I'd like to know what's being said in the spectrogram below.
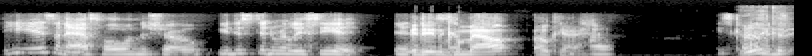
he is an asshole in the show. You just didn't really see it. in it didn't come out. Okay. He's kind really of because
